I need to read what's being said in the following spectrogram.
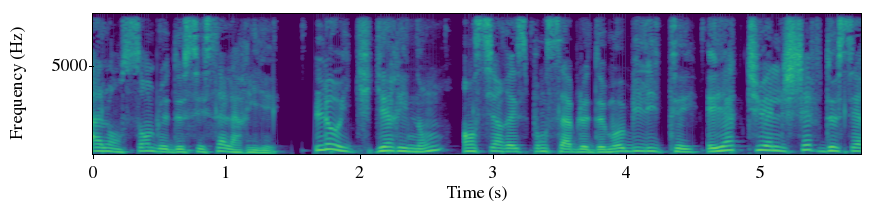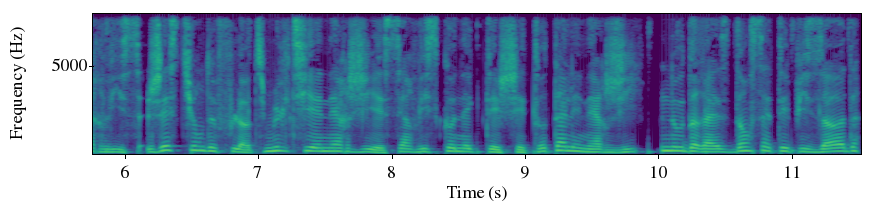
à l'ensemble de ses salariés. Loïc Guérinon, ancien responsable de mobilité et actuel chef de service gestion de flotte multi-énergie et services connectés chez Total Energy, nous dresse dans cet épisode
